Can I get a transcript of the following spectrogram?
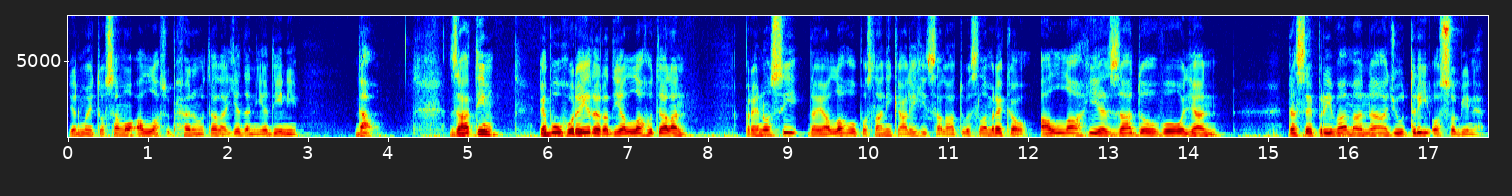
jer mu je to samo Allah subhanahu wa ta'ala jedan jedini dao. Zatim Ebu Hureyre radijallahu ta'ala prenosi da je Allahov poslanik alihi salatu wasalam rekao Allah je zadovoljan da se pri vama nađu tri osobine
